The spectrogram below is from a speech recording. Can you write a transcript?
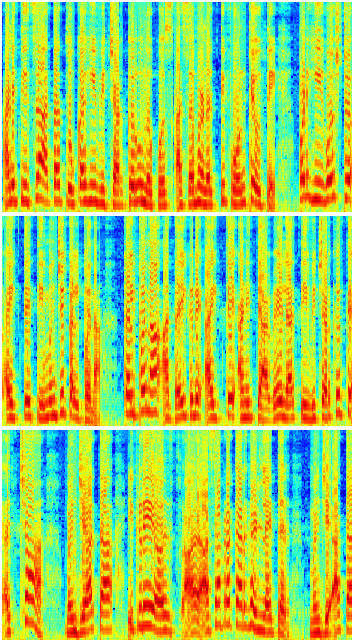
आणि तिचा आता तू काही विचार करू नकोस असं म्हणत ती फोन ठेवते. पण ही गोष्ट ऐकते ती म्हणजे कल्पना. कल्पना आता इकडे ऐकते आणि त्यावेळेला ती विचार करते अच्छा म्हणजे आता इकडे असा प्रकार घडलाय तर. म्हणजे आता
